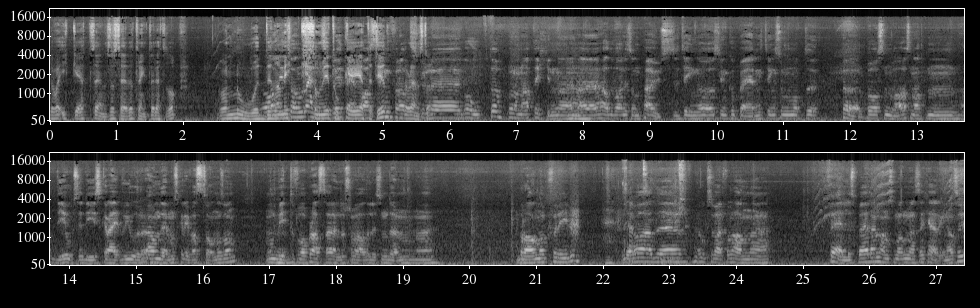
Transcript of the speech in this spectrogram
Det var ikke et eneste sted det trengte rettet opp. Det var noe det var dynamikk sånn som vi tok i ettertid. For at det det skulle gå opp, da. På grunn av at ikke eh, hadde var litt sånn pauseting og synkoperingsting som måtte høre på åssen det var, sånn at, de også de skrev og gjorde om det må skrives sånn og sånn. Man begynte å få plasser, ellers så var det liksom døren eh, bra nok for Idu. Det var det også i hvert fall han uh, felespilleren, han som hadde med seg kjerringa si.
